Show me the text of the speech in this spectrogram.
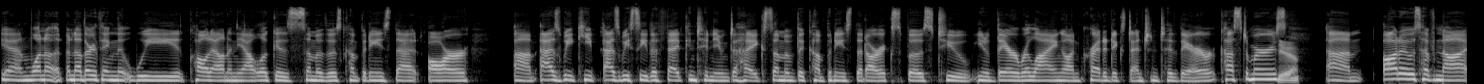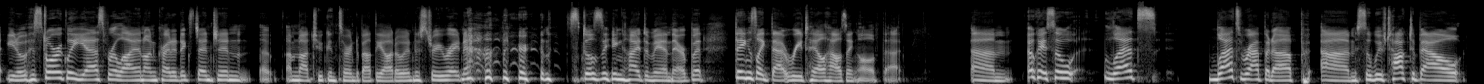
yeah and one another thing that we called out in the outlook is some of those companies that are um, as we keep as we see the fed continuing to hike some of the companies that are exposed to you know they're relying on credit extension to their customers yeah. Um, autos have not, you know, historically, yes, relying on credit extension. Uh, I'm not too concerned about the auto industry right now. Still seeing high demand there, but things like that, retail, housing, all of that. Um, okay, so let's let's wrap it up. Um, so we've talked about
